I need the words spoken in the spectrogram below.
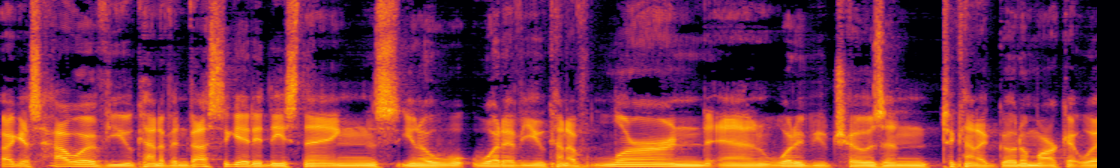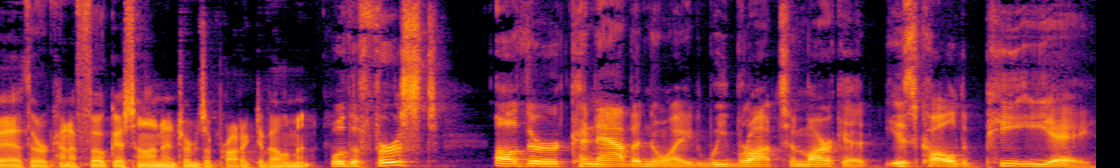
I guess, how have you kind of investigated these things? You know, wh- what have you kind of learned and what have you chosen to kind of go to market with or kind of focus on in terms of product development? Well, the first other cannabinoid we brought to market is called PEA,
